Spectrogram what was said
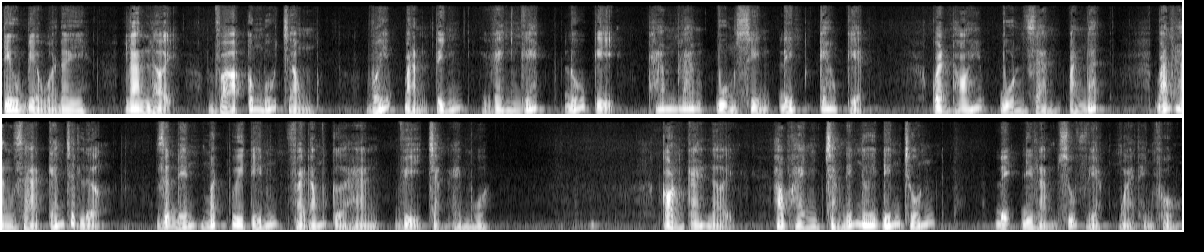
Tiêu biểu ở đây là lợi và ông bố chồng với bản tính ganh ghét đố kỵ, tham lam buồn xỉn đến keo kiệt, quen thói buôn gian bán đắt, bán hàng giả kém chất lượng, dẫn đến mất uy tín phải đóng cửa hàng vì chẳng ai mua. Còn cái lợi, học hành chẳng đến nơi đến chốn, định đi làm giúp việc ngoài thành phố.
